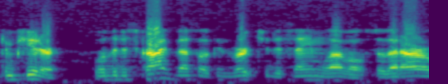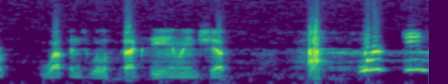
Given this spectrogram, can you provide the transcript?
Computer, will the described vessel convert to the same level so that our weapons will affect the alien ship? Working.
